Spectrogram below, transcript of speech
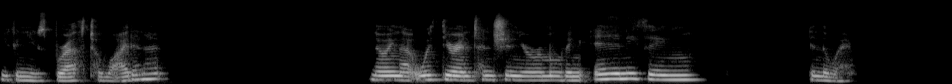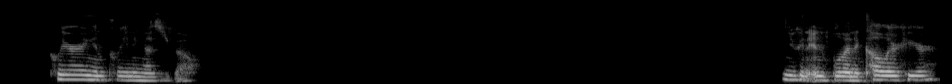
You can use breath to widen it. Knowing that with your intention, you're removing anything in the way, clearing and cleaning as you go. You can implement a color here.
